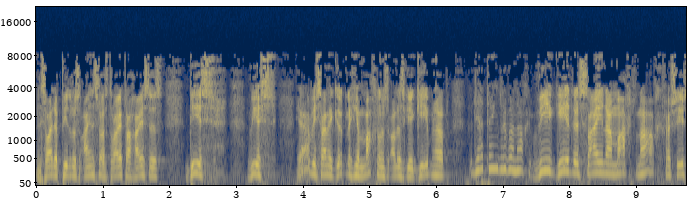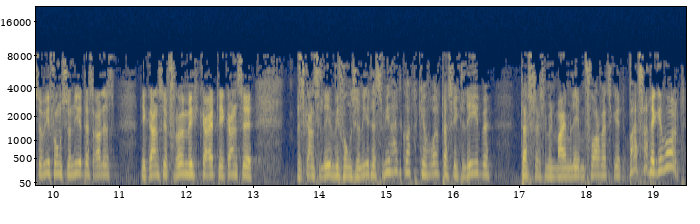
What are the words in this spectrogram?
In 2. Petrus 1, Vers 3, da heißt es, dies, wie es, ja, wie seine göttliche Macht uns alles gegeben hat. Ja, denk drüber nach. Wie geht es seiner Macht nach? Verstehst du, wie funktioniert das alles? Die ganze Frömmigkeit, die ganze, das ganze Leben, wie funktioniert das? Wie hat Gott gewollt, dass ich lebe? Dass es mit meinem Leben vorwärts geht? Was hat er gewollt?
